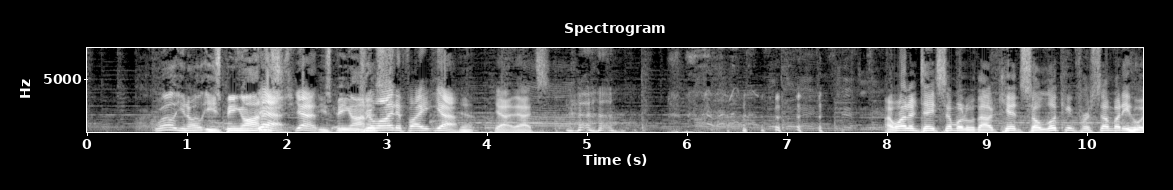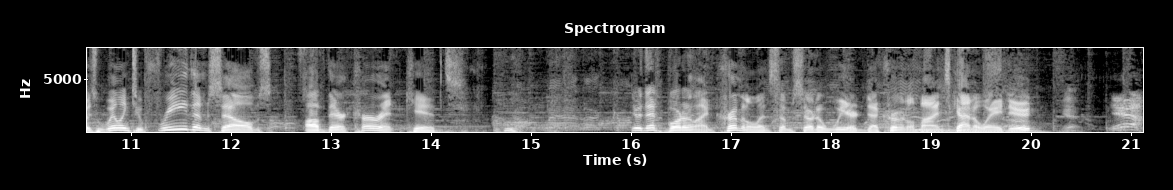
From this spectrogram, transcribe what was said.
well, you know, he's being honest. Yeah, yeah. He's being honest. Do you mind if I? Yeah, Yeah. yeah. that's. I want to date someone without kids, so looking for somebody who is willing to free themselves of their current kids. Dude, that's borderline criminal in some sort of weird uh, criminal minds kind of way, dude. Yeah.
